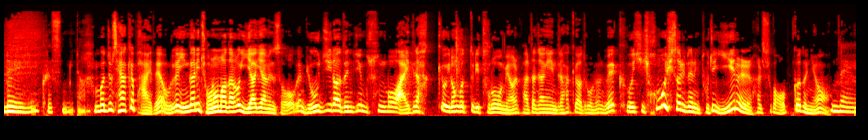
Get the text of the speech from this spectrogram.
네, 그렇습니다. 한번 좀 생각해 봐야 돼요. 우리가 인간이 존엄하다고 이야기하면서 왜 묘지라든지 무슨 뭐 아이들의 학교 이런 것들이 들어오면 발달 장애인들의 학교가 들어오면 왜 그것이 혐오 시설이 되는지 도저히 이해를 할 수가 없거든요. 네.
